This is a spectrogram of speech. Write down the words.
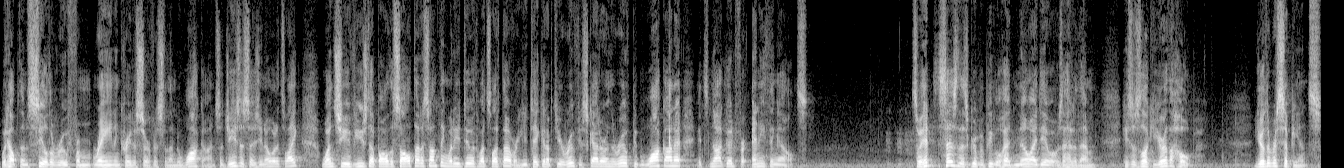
would help them seal the roof from rain and create a surface for them to walk on. So Jesus says, you know what it's like? Once you've used up all the salt out of something, what do you do with what's left over? You take it up to your roof, you scatter on the roof, people walk on it. It's not good for anything else. So he says to this group of people who had no idea what was ahead of them, he says, Look, you're the hope. You're the recipients.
